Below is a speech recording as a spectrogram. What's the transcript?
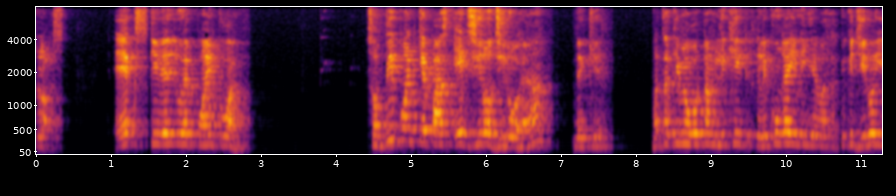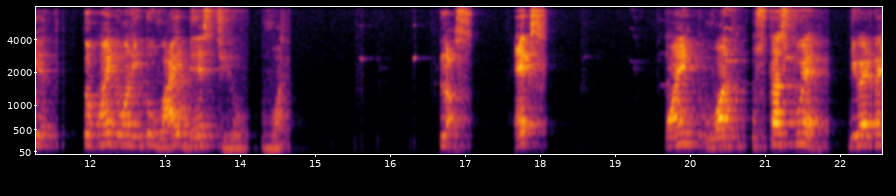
प्लस x की वैल्यू है पॉइंट वन सभी पॉइंट के पास एक ज़ीरो ज़ीरो है, हा? देखिए। मतलब कि मैं वो टर्म लिखी, लिखूँगा ही नहीं ये वाला, क्योंकि ज़ीरो ही है। तो point one into y dash zero one plus x point one उसका square divide by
